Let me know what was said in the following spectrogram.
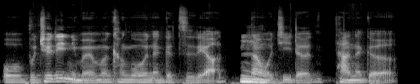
我不确定你们有没有看过那个资料，嗯但我记得它那个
